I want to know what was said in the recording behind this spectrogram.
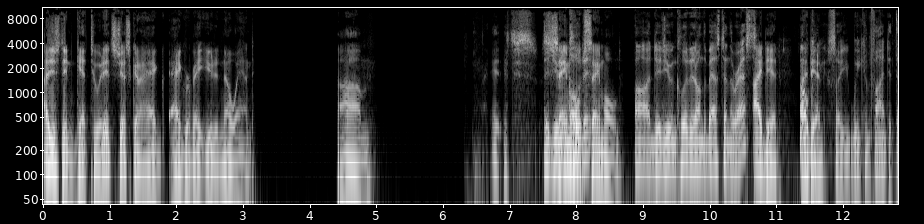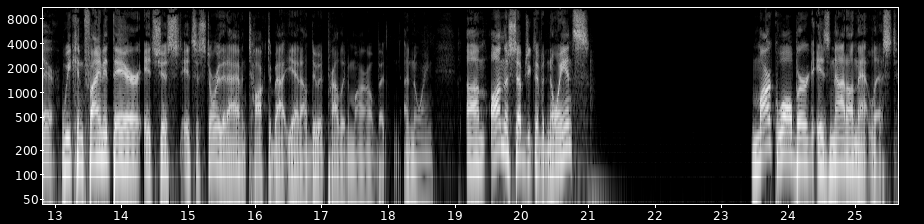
I just didn't get to it. It's just going to ag- aggravate you to no end. Um, it, it's same old, it? same old. Uh, did you include it on the best and the rest? I did. I did. so we can find it there. We can find it there. It's just it's a story that I haven't talked about yet. I'll do it probably tomorrow, but annoying. Um, on the subject of annoyance, Mark Wahlberg is not on that list.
